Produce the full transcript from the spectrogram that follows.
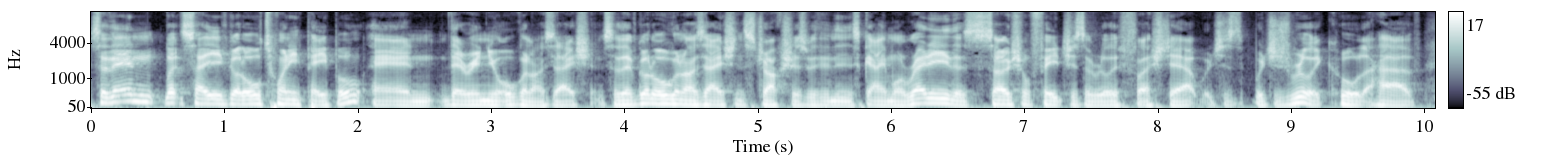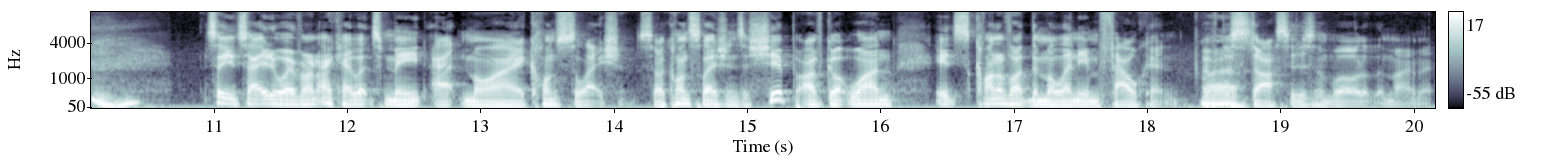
So then, let's say you've got all 20 people and they're in your organization. So they've got organization structures within this game already. There's social features that are really fleshed out, which is which is really cool to have. So you'd say to everyone, okay, let's meet at my constellation. So a constellation's a ship. I've got one. It's kind of like the Millennium Falcon of Wow. the Star Citizen world at the moment.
